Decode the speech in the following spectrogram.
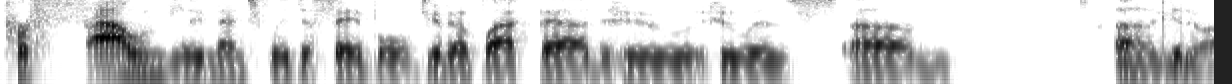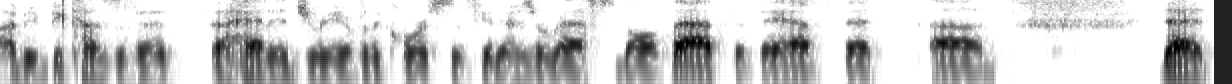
profoundly mentally disabled, you know, black man who who was um, uh, you know, I mean, because of a, a, head injury over the course of you know his arrest and all that, that they have that uh, that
